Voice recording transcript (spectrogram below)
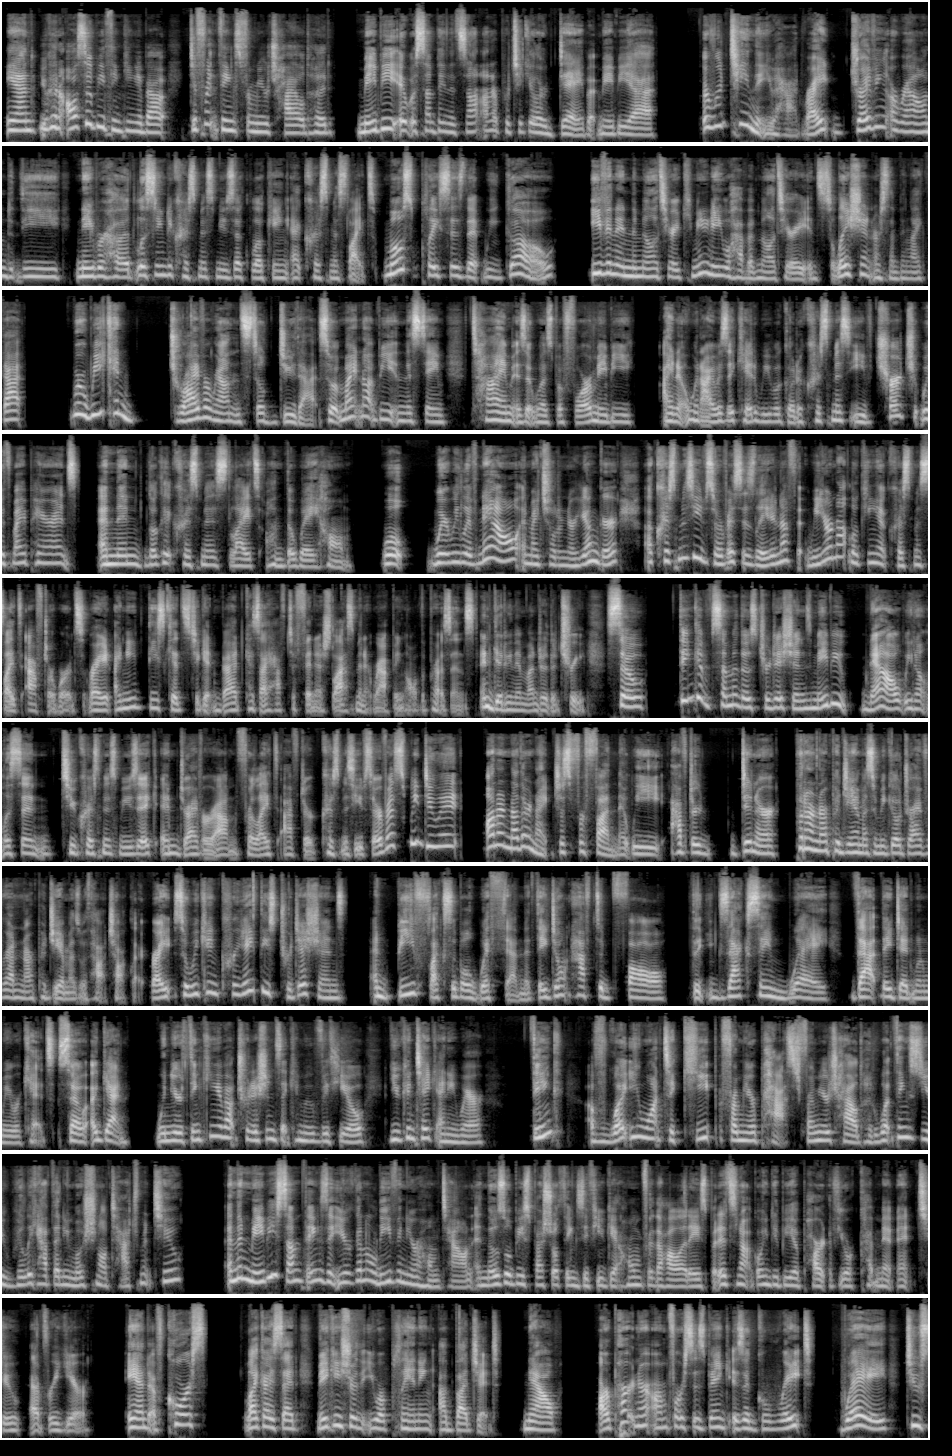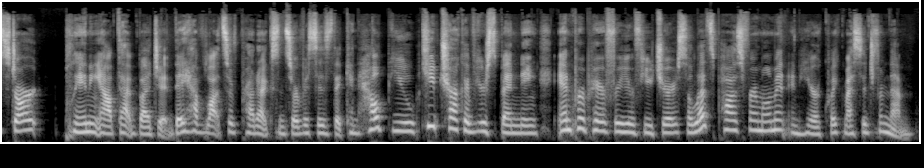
And you can also be thinking about different things from your childhood. Maybe it was something that's not on a particular day, but maybe a, a routine that you had, right? Driving around the neighborhood, listening to Christmas music, looking at Christmas lights. Most places that we go, even in the military community, will have a military installation or something like that, where we can drive around and still do that. So it might not be in the same time as it was before. Maybe I know when I was a kid, we would go to Christmas Eve church with my parents and then look at Christmas lights on the way home. Well, where we live now, and my children are younger, a Christmas Eve service is late enough that we are not looking at Christmas lights afterwards, right? I need these kids to get in bed because I have to finish last minute wrapping all the presents and getting them under the tree. So think of some of those traditions. Maybe now we don't listen to Christmas music and drive around for lights after Christmas Eve service. We do it on another night just for fun that we, after dinner, put on our pajamas and we go drive around in our pajamas with hot chocolate, right? So we can create these traditions and be flexible with them, that they don't have to fall the exact same way that they did when we were kids. So again, when you're thinking about traditions that can move with you, you can take anywhere. Think of what you want to keep from your past, from your childhood. What things do you really have that emotional attachment to? And then maybe some things that you're going to leave in your hometown. And those will be special things if you get home for the holidays, but it's not going to be a part of your commitment to every year. And of course, like I said, making sure that you are planning a budget. Now, our partner, Armed Forces Bank, is a great way to start planning out that budget. They have lots of products and services that can help you keep track of your spending and prepare for your future. So let's pause for a moment and hear a quick message from them.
